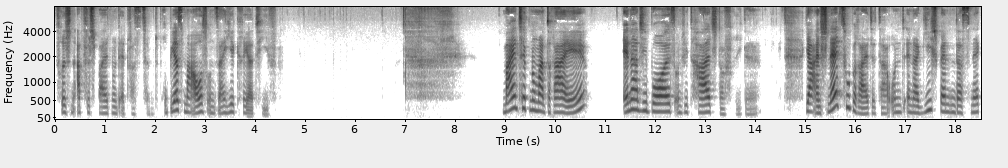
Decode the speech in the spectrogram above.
frischen Apfelspalten und etwas Zimt. Probier's mal aus und sei hier kreativ. Mein Tipp Nummer drei, Energy Balls und Vitalstoffriegel. Ja, ein schnell zubereiteter und energiespendender Snack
